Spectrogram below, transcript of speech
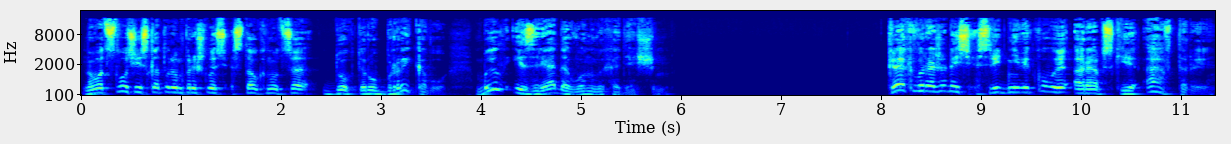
Но вот случай, с которым пришлось столкнуться доктору Брыкову, был из ряда вон выходящим. Как выражались средневековые арабские авторы,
